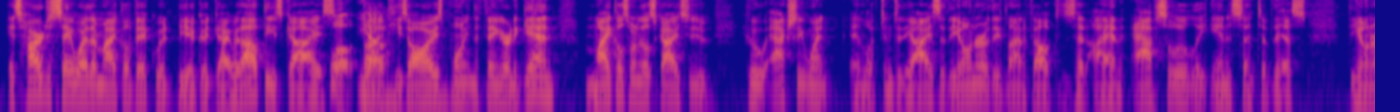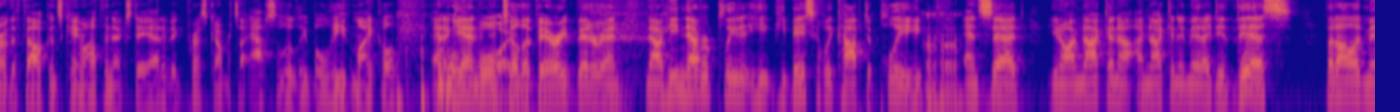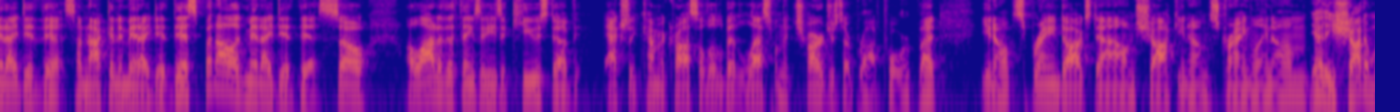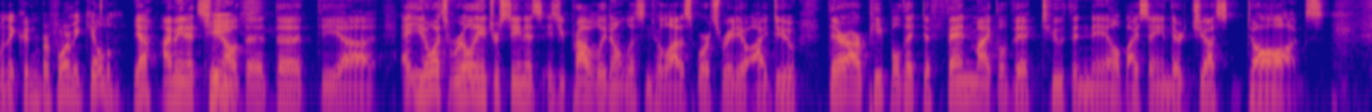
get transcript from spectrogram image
It's hard to say whether Michael Vick would be a good guy without these guys. Well, yeah. But he's always pointing the finger. And again, Michael's one of those guys who who actually went and looked into the eyes of the owner of the Atlanta Falcons and said, "I am absolutely innocent of this." The owner of the Falcons came out the next day, had a big press conference. I absolutely believe Michael. And oh, again, boy. until the very bitter end. Now he never pleaded. He he basically copped a plea uh-huh. and said, you know, I'm not gonna I'm not gonna admit I did this, but I'll admit I did this. I'm not gonna admit I did this, but I'll admit I did this. So a lot of the things that he's accused of actually come across a little bit less when the charges are brought forward. But you know, spraying dogs down, shocking them, strangling them. Yeah, they shot him when they couldn't perform. He killed him. Yeah, I mean it's you know the the the uh, you know what's really interesting is is you probably don't listen to a lot of sports radio. I do. There are people that defend Michael Vick tooth and nail by saying they're just dogs.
